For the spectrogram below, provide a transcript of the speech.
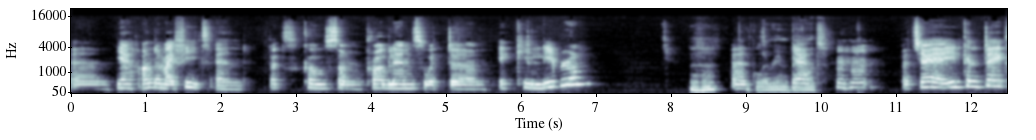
um, yeah under my feet and that caused some problems with the equilibrium Mm-hmm. But, Equilibrium balance. Yeah. Mm-hmm. But yeah, it can take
